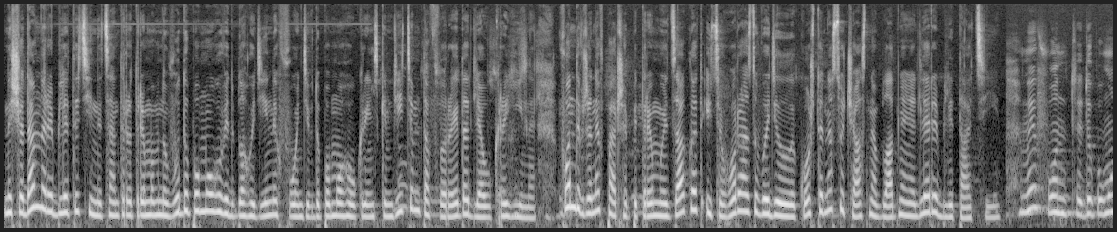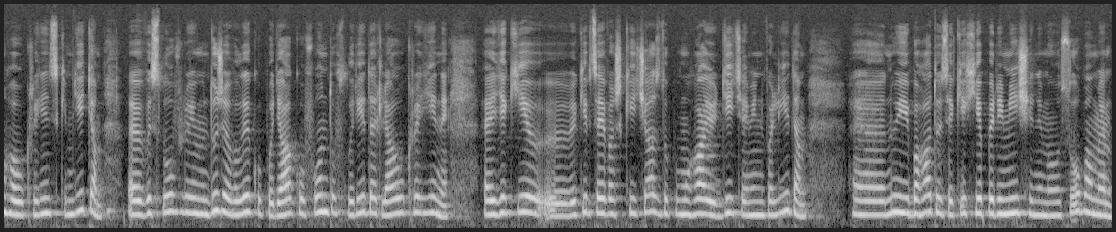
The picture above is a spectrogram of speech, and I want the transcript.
Нещодавно реабілітаційний центр отримав нову допомогу від благодійних фондів Допомога українським дітям та Флорида для України. Фонди вже не вперше підтримують заклад і цього разу виділили кошти на сучасне обладнання для реабілітації. Ми, фонд Допомога українським дітям, е, висловлюємо дуже велику подяку фонду Флоріда для України, е, які, е, які в цей важкий час допомагають дітям-інвалідам. Е, Ну і багато з яких є переміщеними особами,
